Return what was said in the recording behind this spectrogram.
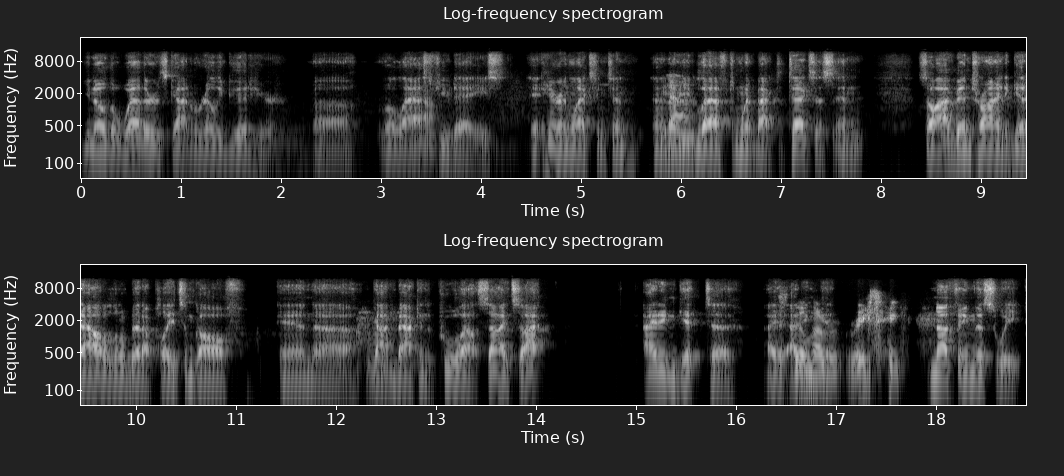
you know the weather has gotten really good here uh, the last few days here in Lexington. I know you left and went back to Texas, and so I've been trying to get out a little bit. I played some golf and uh, Uh-huh. gotten back in the pool outside. So I I didn't get to. I, I Still didn't no reading. nothing this week.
